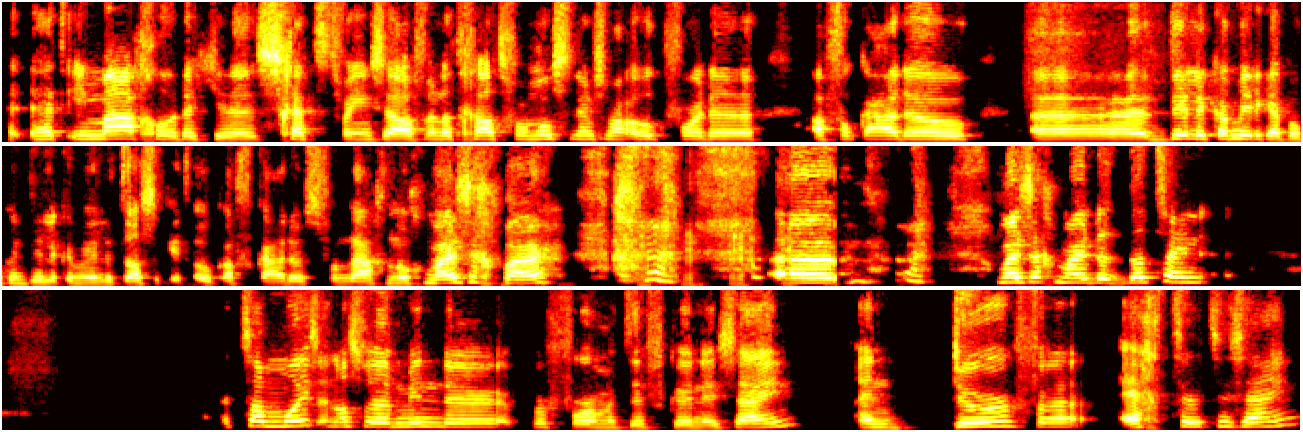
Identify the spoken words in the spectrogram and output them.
het imago dat je schetst van jezelf. En dat geldt voor moslims, maar ook voor de avocado, uh, Ik heb ook een dille tas. Ik eet ook avocado's vandaag nog. Maar zeg maar... um, maar zeg maar, dat, dat zijn... Het zou mooi zijn als we minder performative kunnen zijn. En durven echter te zijn.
